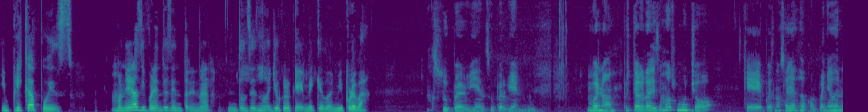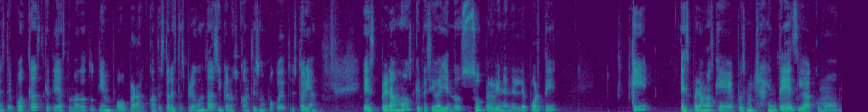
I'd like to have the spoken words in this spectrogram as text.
implica pues maneras diferentes de entrenar. Entonces no, yo creo que me quedo en mi prueba. Súper bien, súper bien. Bueno, pues te agradecemos mucho que pues nos hayas acompañado en este podcast, que te hayas tomado tu tiempo para contestar estas preguntas y que nos contes un poco de tu historia. Esperamos que te siga yendo súper bien en el deporte y esperamos que pues mucha gente siga como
